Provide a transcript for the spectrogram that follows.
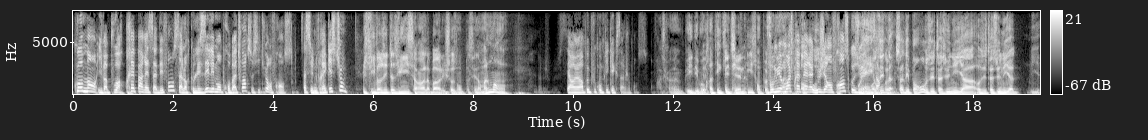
comment il va pouvoir préparer sa défense alors que les éléments probatoires se situent en France? Ça, c'est une vraie question. Mais s'il va aux États-Unis, Sarah, là-bas, les choses vont passer normalement. C'est euh, un peu plus compliqué que ça, je pense. Enfin, C'est quand même un pays démocratique. Étienne. Ils sont peu Vaut mieux. Moi, je préfère Oh, être oh. jugé en France qu'aux US. Oui, Aux hein. Ça dépend. Aux États-Unis, il y a, aux États-Unis, il y a, il-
